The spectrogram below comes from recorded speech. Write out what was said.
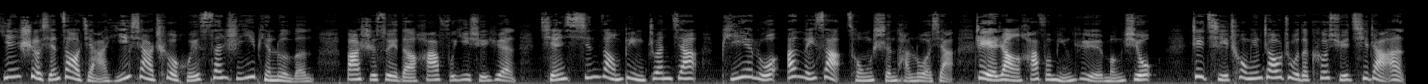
因涉嫌造假，一下撤回三十一篇论文。八十岁的哈佛医学院前心脏病专家皮耶罗·安维萨从神坛落下，这也让哈佛名誉蒙羞。这起臭名昭著的科学欺诈案，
